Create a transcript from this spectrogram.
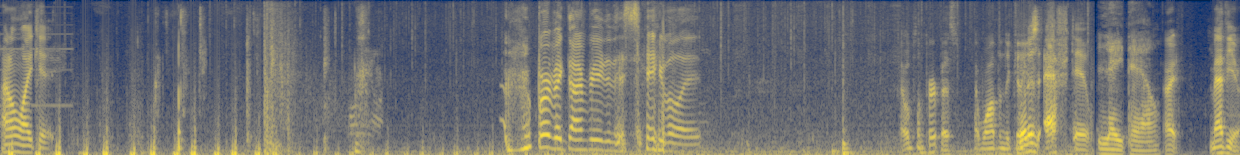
I don't like it. Perfect time for you to disable it. That was on purpose. I want them to kill What you. does F do? Later. Alright, Matthew.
